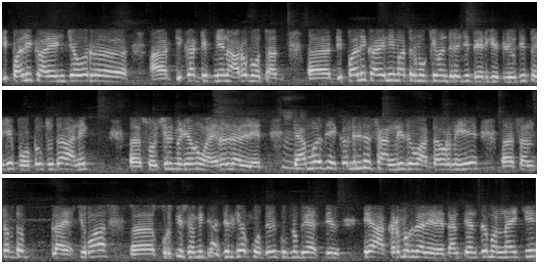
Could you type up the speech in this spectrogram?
दीपाली काळेंच्यावर अ, टीका टिप्पणी आरोप होतात. दीपाली काळेंनी मात्र मुख्यमंत्र्यांची भेट घेतली होती. त्याचे फोटो सुद्धा अनेक सोशल मीडियावर व्हायरल झालेले आहेत. त्यामुळे एकंदरीत सांगलीचं वातावरण हे संतप्त आहे किंवा कृती समिती असेल किंवा कोथळी कुटुंबीय असतील हे आक्रमक झालेले आहेत. आणि त्यांचं म्हणणं आहे की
